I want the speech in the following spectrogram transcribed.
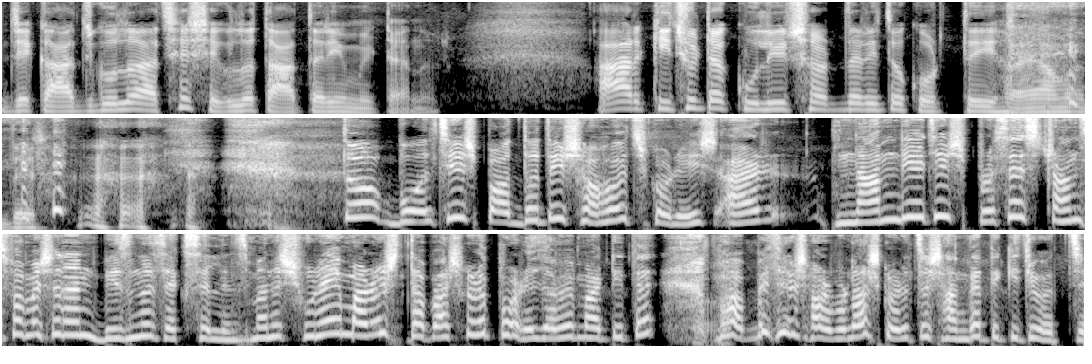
যে কাজগুলো আছে সেগুলো তাড়াতাড়ি মেটানোর। আর কিছুটা কুলির সর্দারি তো করতেই হয় আমাদের। তো বলছিস পদ্ধতি সহজ করিস আর নাম দিয়েছিস process transformation and business excellence মানে শুনেই মানুষ তাপাস করে পড়ে যাবে মাটিতে ভাববে যে সর্বনাশ করেছে সাংঘাতিক কিছু হচ্ছে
